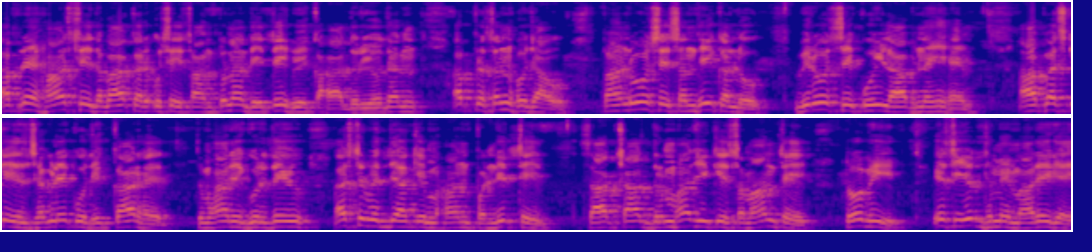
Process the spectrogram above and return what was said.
अपने हाथ से दबाकर उसे सांत्वना देते हुए कहा, दुर्योधन, अब प्रसन्न हो जाओ। पांडवों से संधि कर लो। विरोध से कोई लाभ नहीं है। आपस के इस झगड़े को धिक्कार है। तुम्हारे गुरुदेव अस्त्र विद्या के महान पंडित थे, साक्षात ब्रह्मा जी के समान थे तो भी इस युद्ध में मारे गए।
